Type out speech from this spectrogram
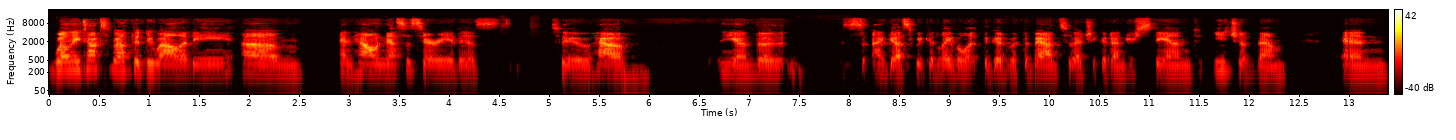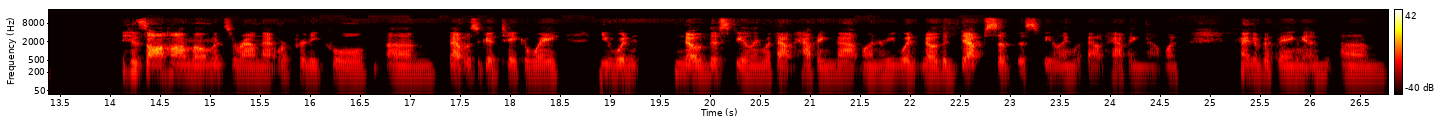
Well, he talks about the duality um, and how necessary it is to have, you know, the, I guess we could label it the good with the bad so that you could understand each of them. And his aha moments around that were pretty cool. Um, that was a good takeaway. You wouldn't know this feeling without having that one, or you wouldn't know the depths of this feeling without having that one, kind of a thing. And um,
